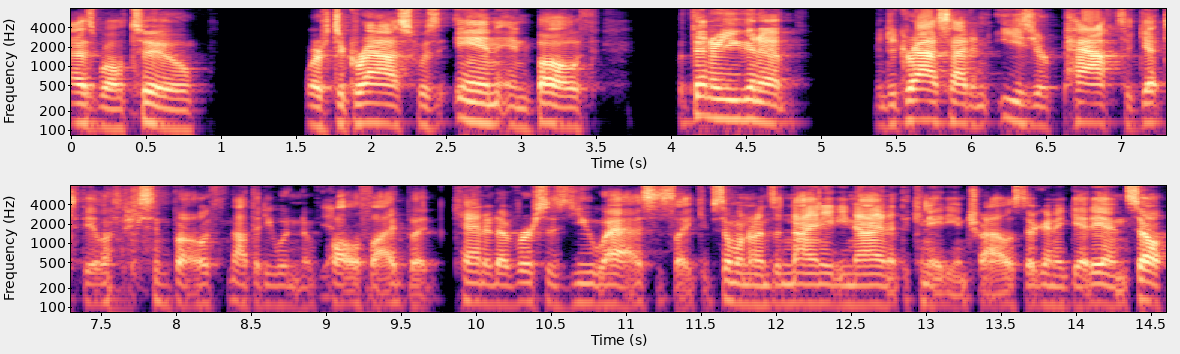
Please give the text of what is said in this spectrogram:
as well too, whereas DeGrasse was in in both. But then, are you gonna And DeGrasse had an easier path to get to the Olympics in both. Not that he wouldn't have Yeah. qualified, but Canada versus US, it's like if someone runs a 989 at the Canadian trials, they're going to get in. So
